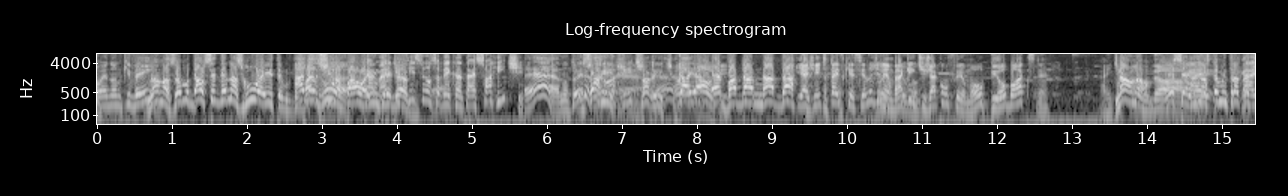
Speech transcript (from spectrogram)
não. é no ano que vem. Não, nós vamos dar o CD nas ruas aí, tem Ah, nas ruas? tira-pau aí é entregando. difícil não saber cantar, é só hit. É, eu não tô É só entendendo. hit, só hit. É. Caia, Paulo, erva danada. E a gente tá esquecendo de lembrar que a gente já confirmou o P.O. Box, né? Não, falou. não, esse aí nós estamos em tratativa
